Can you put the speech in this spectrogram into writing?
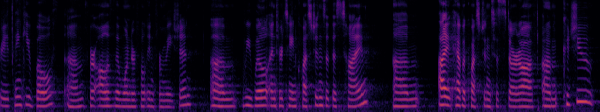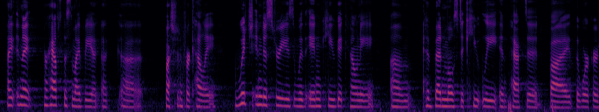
Great, thank you both um, for all of the wonderful information. Um, We will entertain questions at this time. Um, I have a question to start off. Um, Could you, I- and I, perhaps this might be a, a- a question for Kelly, which industries within Cayuga County um, have been most acutely impacted by the worker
